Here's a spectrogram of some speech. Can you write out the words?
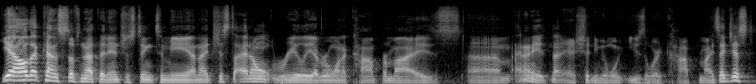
yeah, all that kind of stuff's not that interesting to me, and I just I don't really ever want to compromise. Um, I don't. It's not, I shouldn't even use the word compromise. I just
